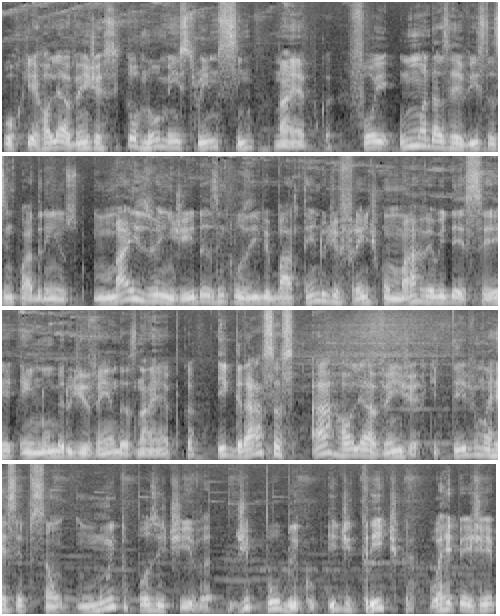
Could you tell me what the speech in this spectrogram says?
Porque Holy Avenger se tornou mainstream sim na época. Foi uma das revistas em quadrinhos mais vendidas, inclusive batendo de frente com Marvel e DC em número de vendas na época. E graças a Holy Avenger, que teve uma recepção muito positiva de público e de crítica, o RPG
